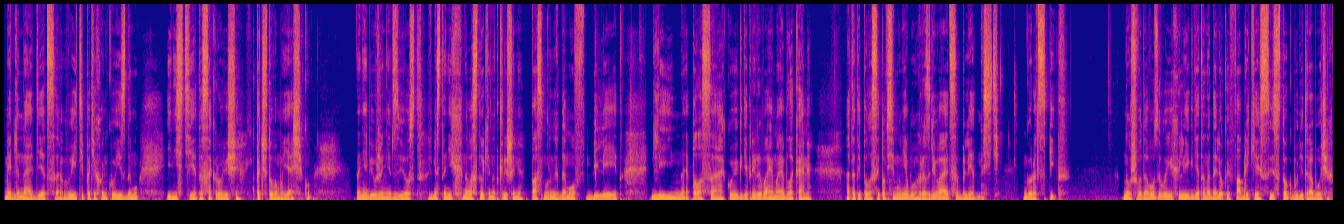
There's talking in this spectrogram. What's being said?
медленно одеться, выйти потихоньку из дому и нести это сокровище к почтовому ящику. На небе уже нет звезд, вместо них на востоке над крышами пасмурных домов белеет длинная полоса, кое-где прерываемая облаками — от этой полосы по всему небу разливается бледность. Город спит. Но уж водовозы выехали, и где-то на далекой фабрике свисток будет рабочих.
